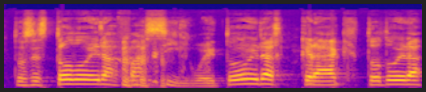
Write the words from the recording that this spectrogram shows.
entonces todo era fácil, güey, todo era crack, todo era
